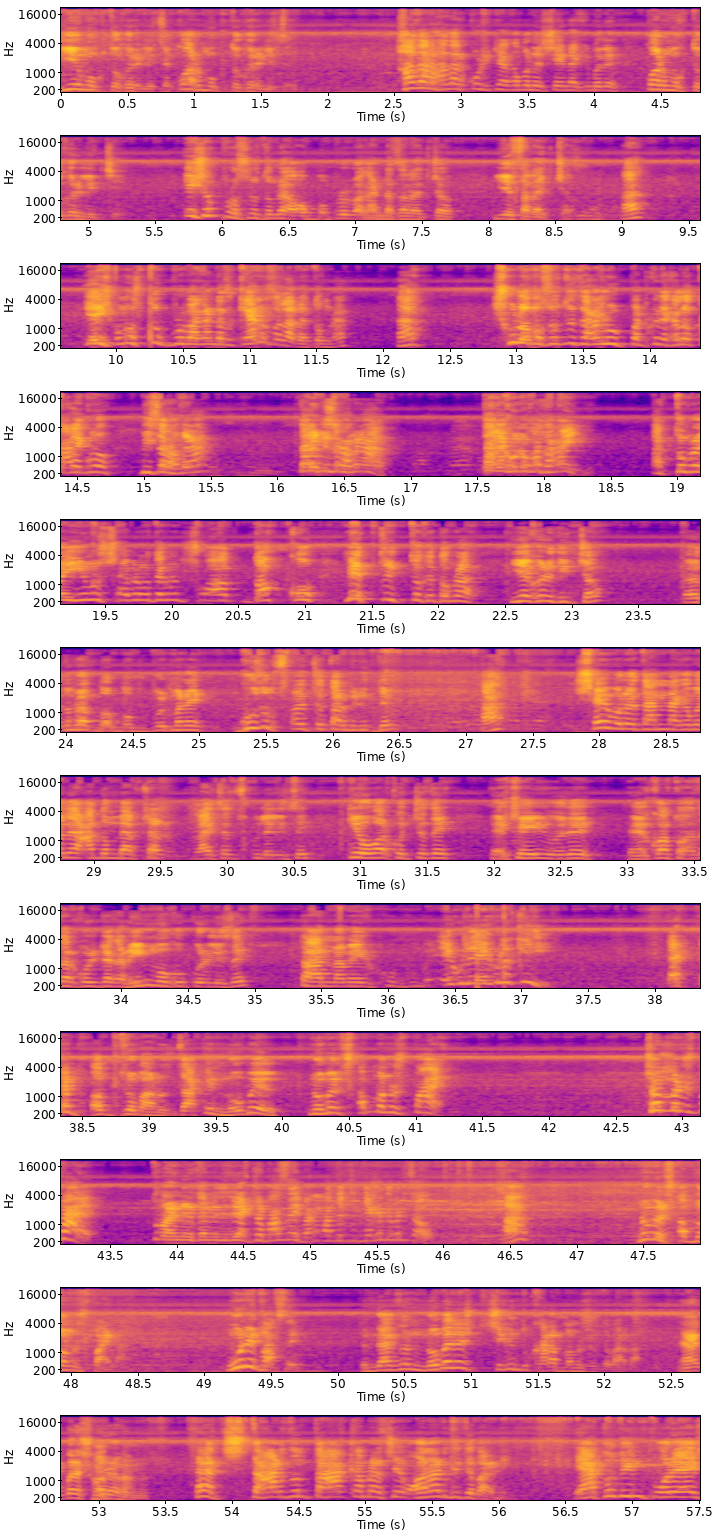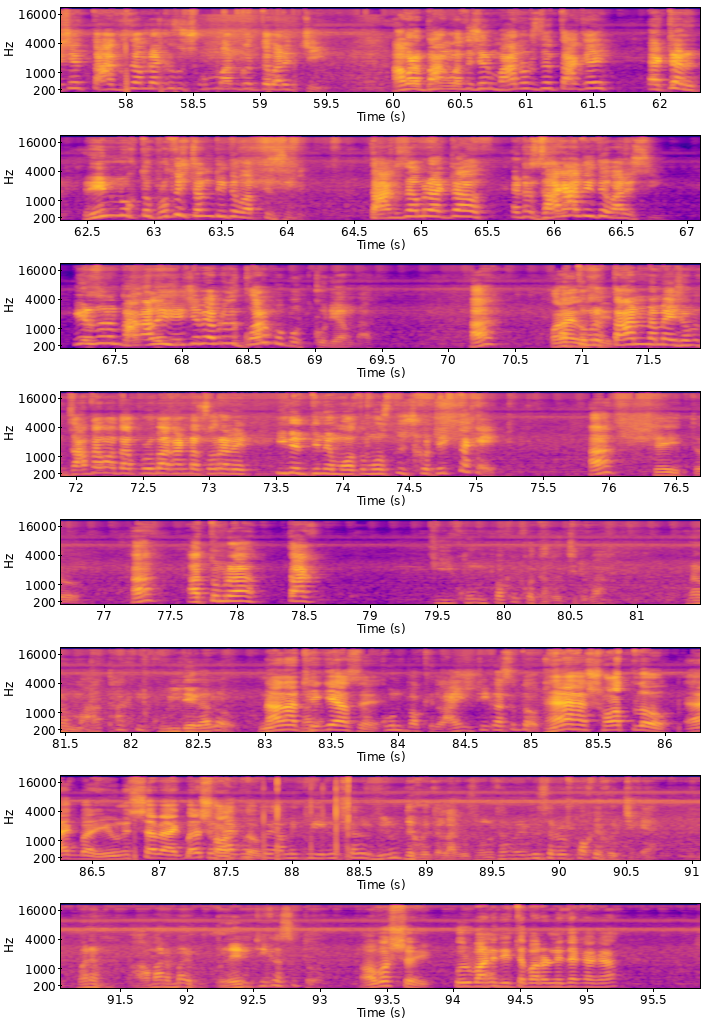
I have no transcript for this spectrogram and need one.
ইয়ে মুক্ত করে নিচ্ছে, কর মুক্ত করে নিচ্ছে। হাজার হাজার কোটি টাকা বলে সে নাকি বলে কর মুক্ত করে নিচ্ছে। এইসব প্রশ্ন তোমরা প্রভাকাণ্ডা চালাচ্ছ ইয়ে চালাচ্ছ হ্যাঁ? এই সমস্ত প্রভাকাণ্ডা কেন চালাবে তোমরা? হ্যাঁ? ষোলো বছর ধরে তারা লুটপাট করে খেলো তারা কোনো বিচার হবে না? তারা বিচার হবে না? তারা কোনো কথা নাই? আর তোমরা ইউনুস সাহেবের মধ্যে একজন সৎ, দক্ষ নেতৃত্বকে তোমরা ইয়ে করে দিচ্ছ। তোমরা মানে গুজব ছড়াচ্ছ তার বিরুদ্ধে। হ্যাঁ? সে বলে, তার নাকে বলে আদম ব্যবসার লাইসেন্স খুলে দিছে কেউ আবার করছে যে সেই কত হাজার কোটি টাকা ঋণ মকুব করে দিছে তার নামে এগুলো এগুলো কি? একটা ভদ্র মানুষ যাকে নোবেল নোবেল সব মানুষ পায়। সব মানুষ পায়। তোমার নেতা নেত্রী একটা পাশে বাংলাদেশে দেখাতে পারছ হ্যাঁ? নোবেল সব মানুষ পায় না। উনি পাচ্ছেন কিন্তু একজন নোবেলের সে কিন্তু খারাপ মানুষ হতে পারে না। একবারে সৎ মানুষ। হ্যাঁ তার জন্য তাকে আমরা সে অনার দিতে পারিনি। এতদিন পরে এসে তাকে আমরা কিছু সম্মান করতে পারছি আমরা বাংলাদেশের মানুষদের তাকে একটা ঋণমুক্ত প্রতিষ্ঠান দিতে পারতেছি। তাকে আমরা একটা একটা জায়গা দিতে পারছি। এর জন্য বাঙালি হিসেবে আমরা গর্ববোধ করি আমরা। হ্যাঁ? তোমরা তার নামে এসব জাতা মাতা প্রবাগান্ডা চোরালে ঈদের দিনে মত মস্তিষ্ক ঠিক থাকে? হ্যাঁ? সেই তো। হ্যাঁ? আর তোমরা তা কি কোন পক্ষে কথা হচ্ছে বা? না মাথা কি কুইলে গেল? না না ঠিকই আছে। কোন পক্ষে? লাইন ঠিক আছে তো? হ্যাঁ হ্যাঁ সৎ লোক। একবার ইউনিস সাহেব একবার সৎ লোক। আমি তো ইউনুস সাহেবের বিরুদ্ধে হইতে লাগু শুনো তো ইউনুস সাহেবের পক্ষে করছি কে? মানে আমার আমার ব্রেন ঠিক আছে তো? অবশ্যই। কুরবানি দিতে পারো নিতে কাকা।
